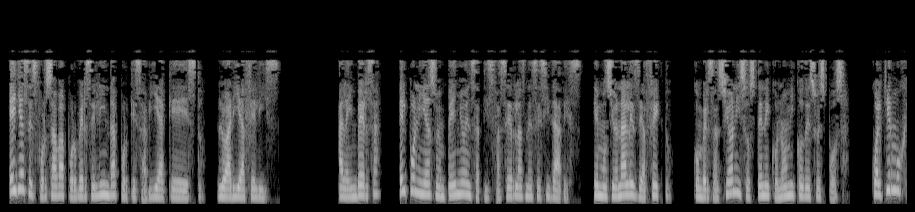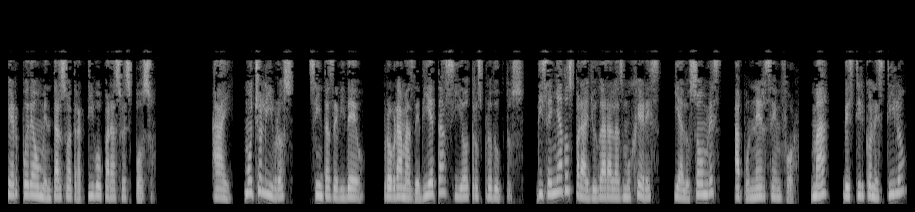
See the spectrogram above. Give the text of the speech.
Ella se esforzaba por verse linda porque sabía que esto lo haría feliz. A la inversa, él ponía su empeño en satisfacer las necesidades emocionales de afecto, conversación y sostén económico de su esposa. Cualquier mujer puede aumentar su atractivo para su esposo. Hay muchos libros, cintas de video, programas de dietas y otros productos, diseñados para ayudar a las mujeres, y a los hombres, a ponerse en forma, vestir con estilo,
